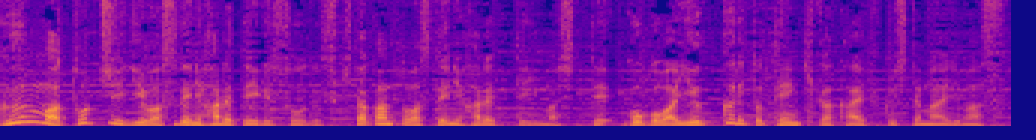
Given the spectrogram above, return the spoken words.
群馬、栃木はすでに晴れているそうです。北関東はすでに晴れていまして午後はゆっくりと天気が回復してまいります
